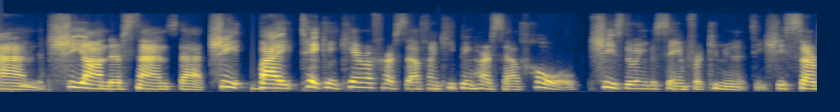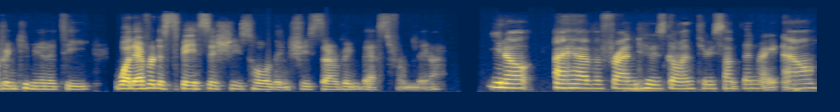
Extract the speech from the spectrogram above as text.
And she understands that she, by taking care of herself and keeping herself whole, she's doing the same for community. She's serving community, whatever the spaces she's holding, she's serving best from there. You know, I have a friend who's going through something right now,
